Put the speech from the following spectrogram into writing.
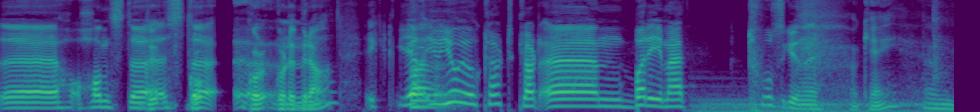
eh, håndstø... Stø, går- går- går det bra? eh, Ja, jo, jo, jo, klart. klart. Uh, bare gi meg to sekunder. Ok. Um,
